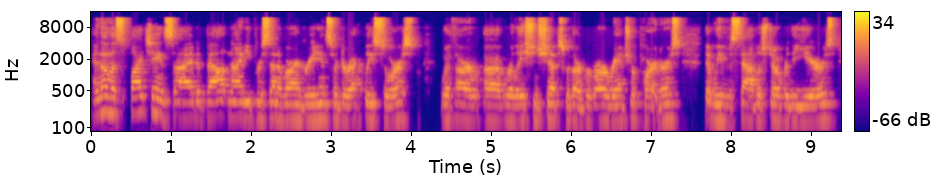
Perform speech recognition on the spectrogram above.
And on the supply chain side, about 90% of our ingredients are directly sourced with our uh, relationships with our grower rancher partners that we've established over the years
